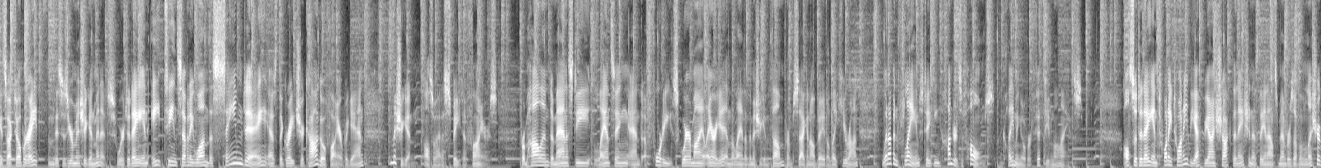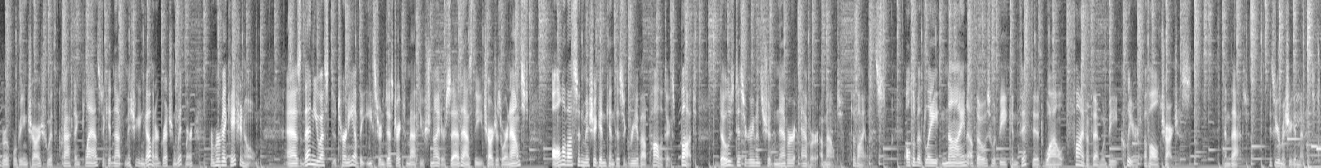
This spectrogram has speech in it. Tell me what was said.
It's October 8th, and this is your Michigan Minute, where today in 1871, the same day as the Great Chicago Fire began, Michigan also had a spate of fires. From Holland to Manistee, Lansing, and a 40 square mile area in the land of the Michigan Thumb from Saginaw Bay to Lake Huron went up in flames, taking hundreds of homes and claiming over 50 lives. Also today in 2020, the FBI shocked the nation as they announced members of a militia group were being charged with crafting plans to kidnap Michigan Governor Gretchen Whitmer from her vacation home. As then U.S. Attorney of the Eastern District, Matthew Schneider, said as the charges were announced, all of us in Michigan can disagree about politics, but those disagreements should never, ever amount to violence. Ultimately, nine of those would be convicted, while five of them would be cleared of all charges. And that is your Michigan Minute.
